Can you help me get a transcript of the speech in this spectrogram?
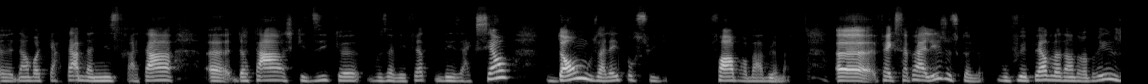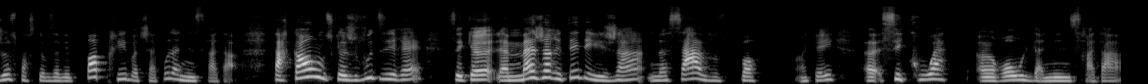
euh, dans votre cartable d'administrateur euh, de tâches qui dit que vous avez fait des actions, donc vous allez être poursuivi. Fort probablement. Euh, fait que ça peut aller jusque-là. Vous pouvez perdre votre entreprise juste parce que vous n'avez pas pris votre chapeau d'administrateur. Par contre, ce que je vous dirais, c'est que la majorité des gens ne savent pas, OK, euh, c'est quoi un rôle d'administrateur?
